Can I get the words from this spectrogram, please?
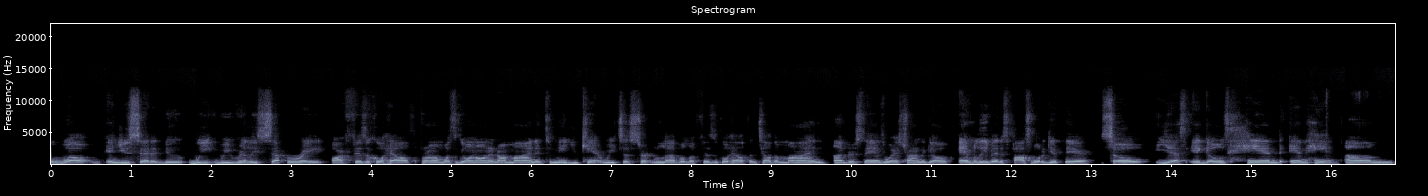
Well, and you said it, dude. We we really separate our physical health from what's going on in our mind. And to me, you can't reach a certain level of physical health until the mind understands where it's trying to go and believe that it's possible to get there. So yes, it goes hand in hand. Um,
